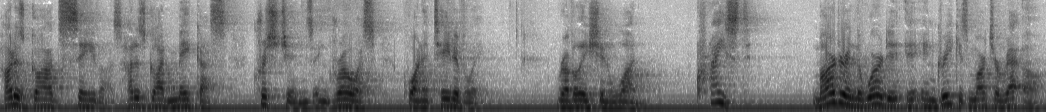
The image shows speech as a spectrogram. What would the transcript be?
How does God save us? How does God make us Christians and grow us quantitatively? Revelation 1. Christ. Martyr in the word in Greek is martyreo.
